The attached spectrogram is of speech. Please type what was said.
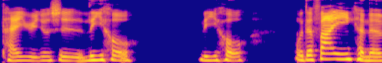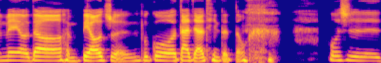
台语就是“你好”，“你好”。我的发音可能没有到很标准，不过大家听得懂。或是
